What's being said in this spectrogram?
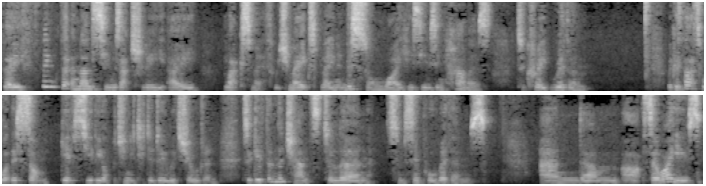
they think that Anansi was actually a blacksmith, which may explain in this song why he's using hammers to create rhythm. Because that's what this song gives you the opportunity to do with children, to give them the chance to learn some simple rhythms. And um, uh, so I use,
